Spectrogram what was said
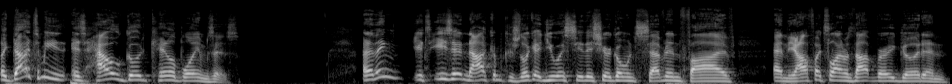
Like that to me is how good Caleb Williams is. And I think it's easy to knock him because you look at USC this year going seven and five, and the offensive line was not very good. And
